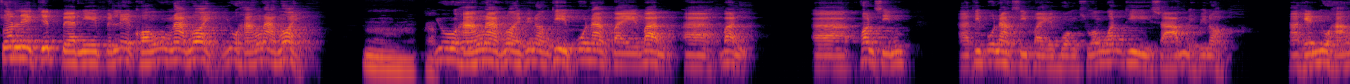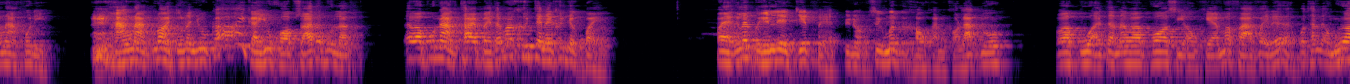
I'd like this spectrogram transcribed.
ส่วนเลขเจ็ดแปดนี่เป็นเลขของนาคน้อย อยู่หางนาคน้อย อืมครับอยู่หางนาคน้อย พี่น้องที่ปู่นาคไปบ้าน อ่า บ้าน อ่าพ่อนศิลป์อ่า ที่ปู่นาคสิไปบวงสรวงวันที่สามนี่พี่น้อง อ่า เห็นอยู่หางนาคพอดี หางนาคน้อยตัวนั้นอยู่ใกล้ไกลอยู่ขอบสายตะพุ่นละแต่ว่าปู่นาคทายไปถ้ามาขึ้นจะไหนขึ้นจากไป ไปก็เลยไปเห็นเลขเจ็ดแปดพี่น้อง ซึ่งมันก็เข้ากันเขารักอยู่ เพราะว่าปู่อาจารย์นะว่าพ่อสิเอาแขนมาฝากไปเด้อเพราะท่านเอาเมื่อ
